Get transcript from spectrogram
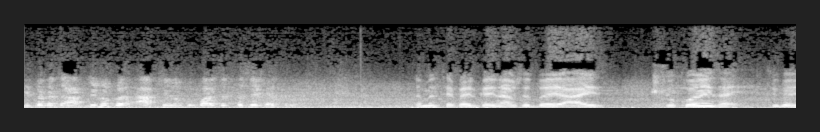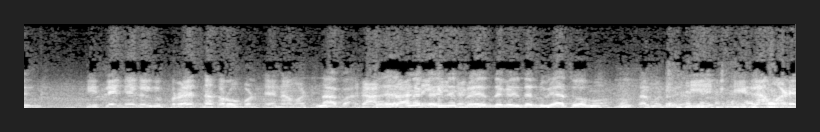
એ તો કે છે આપ શ્રીનો આપ શ્રીનો કૃપા છે કે છે? તમે સેપરેટ કરીને આવશો તો આ ચોખ્ખો નહીં થાય. શું કહ્યું? એટલે જ મેં કહ્યું કે પ્રયત્ન કરવો પડશે એના માટે. ના પ્રયત્ન કરીને પ્રયત્ન કરી તો ડૂબ્યા છો સંસારમાં ડૂબ્યા એટલા માટે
